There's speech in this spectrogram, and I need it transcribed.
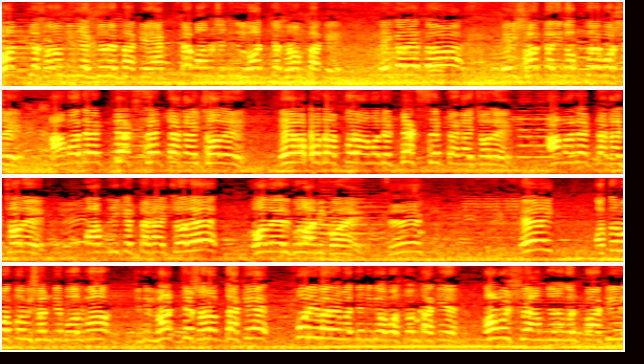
লজ্জা সরম যদি একজনের থাকে একটা মানুষের যদি লজ্জা সরম থাকে এখানে তারা এই সরকারি দপ্তরে বসে আমাদের ট্যাক্সের টাকায় চলে। এই অপদপ্তর আমাদের ট্যাক্সের টাকায় চলে। আমাদের টাকায় চলে। পাবলিকের টাকায় চলে। দলের গোলামি করে। এই অতর্ব কমিশনকে বলব, যদি লজ্জা সরব থাকে, পরিবারের মধ্যে যদি অবস্থান থাকে, অবশ্যই আমজনগণ পার্টির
